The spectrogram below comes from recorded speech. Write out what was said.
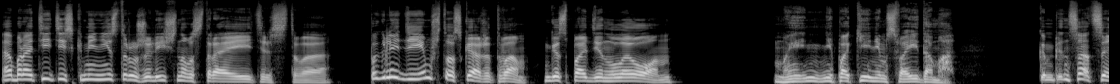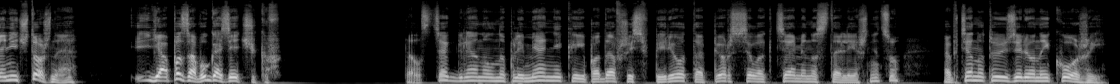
обратитесь к министру жилищного строительства. Поглядим, что скажет вам господин Леон». «Мы не покинем свои дома. Компенсация ничтожная. Я позову газетчиков». Толстяк глянул на племянника и, подавшись вперед, оперся локтями на столешницу, обтянутую зеленой кожей.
